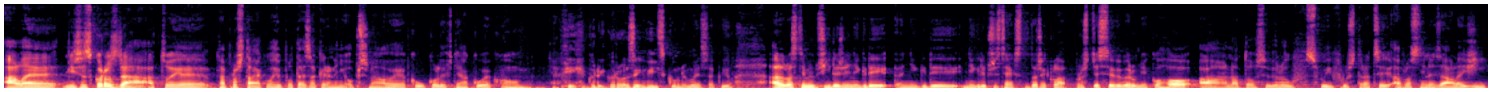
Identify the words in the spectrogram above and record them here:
Ale mně se skoro zdá, a to je naprostá jako hypotéza, která není opřená o jakoukoliv nějakou jako, nějaký jako rigorozní výzkum nebo něco takového. Ale vlastně mi přijde, že někdy, někdy, někdy přesně jak jste to řekla, prostě si vyberu někoho a na to si vylou svoji frustraci a vlastně nezáleží,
